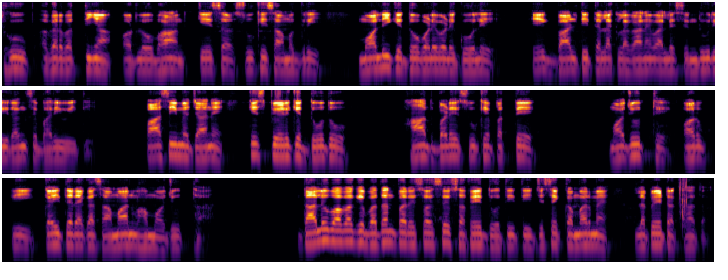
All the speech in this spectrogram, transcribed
धूप, अगरबत्तियाँ और लोभान, केसर, सूखी सामग्री, मौली के दो बड़े बड़े गोले, एक बाल्टी तलक लगाने वाले सिंदूरी रंग से भरी हुई थी। पास ही में जाने किस पेड़ के दो दो हाथ बड़े सूखे पत्ते मौजूद थे और भी कई तरह का सामान वहाँ मौजूद था। दालू बाबा के बदन पर इस वक्त सिर्फ़ सफ़ेद धोती थी, जिसे कमर में लपेट रखा था।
